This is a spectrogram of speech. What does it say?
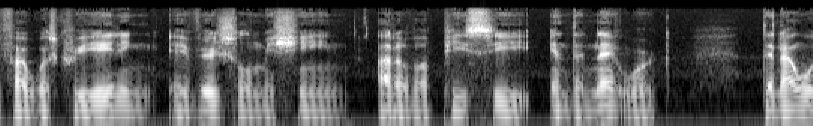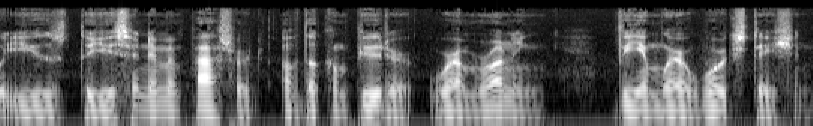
If I was creating a virtual machine out of a PC in the network, then I would use the username and password of the computer where I'm running VMware Workstation.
